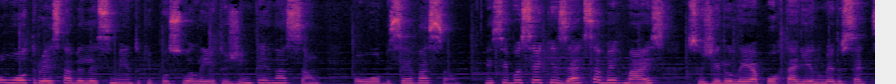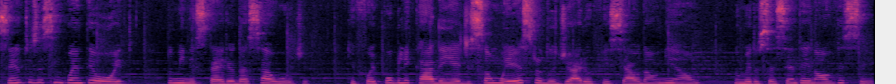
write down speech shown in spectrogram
ou outro estabelecimento que possua leitos de internação ou observação. E se você quiser saber mais, sugiro ler a portaria número 758 do Ministério da Saúde, que foi publicada em edição extra do Diário Oficial da União, número 69C.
